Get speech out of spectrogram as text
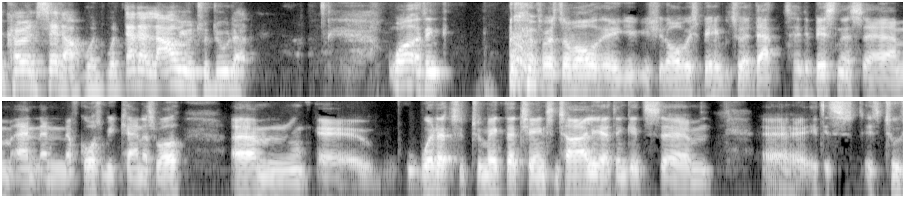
the current setup, would would that allow you to do that? Well, I think first of all, you should always be able to adapt to the business. Um, and of course, we can as well. Um, Whether to make that change entirely, I think it's um, uh, it's it's too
